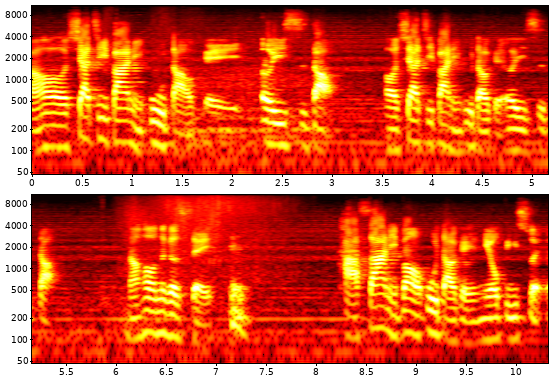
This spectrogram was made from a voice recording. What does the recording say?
然后夏季巴你误导给二一四道，哦夏季巴你误导给二一四道，然后那个谁 卡莎你帮我误导给牛鼻水，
